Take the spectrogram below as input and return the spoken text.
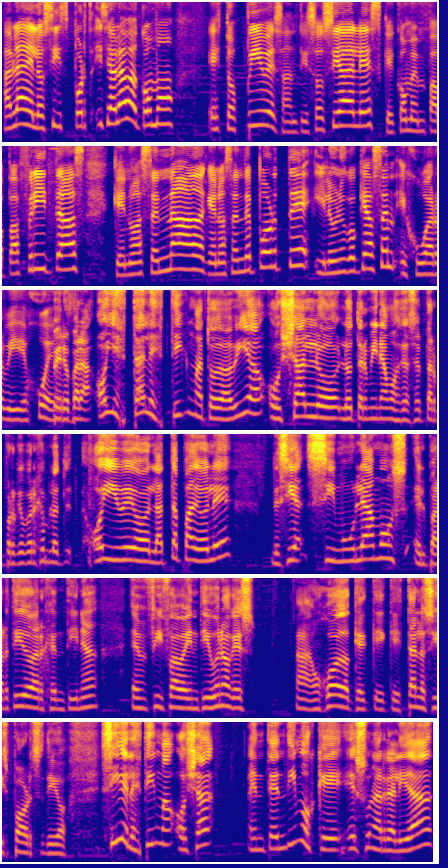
habla de los esports y se hablaba como estos pibes antisociales que comen papas fritas, que no hacen nada, que no hacen deporte y lo único que hacen es jugar videojuegos. Pero para, ¿hoy está el estigma todavía o ya lo, lo terminamos de aceptar? Porque, por ejemplo, hoy veo la tapa de Olé, decía, simulamos el partido de Argentina en FIFA 21, que es un juego que, está en los esports, digo. ¿Sigue el estigma o ya entendimos que es una realidad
